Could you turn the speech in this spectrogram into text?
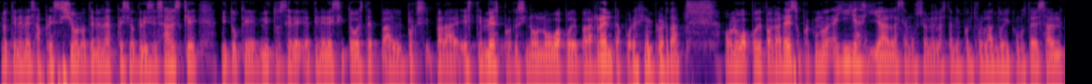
No tienen esa presión, no tienen la presión que dice, ¿sabes qué? Necesito, que, necesito ser, eh, tener éxito este, para este mes, porque si no, no voy a poder pagar renta, por ejemplo, ¿verdad? O no voy a poder pagar eso, porque uno, allí ya, ya las emociones lo están controlando. Y como ustedes saben,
